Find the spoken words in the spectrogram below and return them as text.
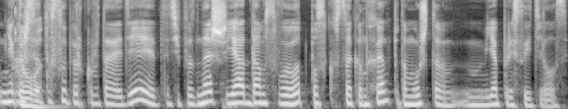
Мне кажется, Вот. это супер крутая идея. Это типа, знаешь, я отдам свой отпуск в секонд-хенд, потому что я присытилась.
